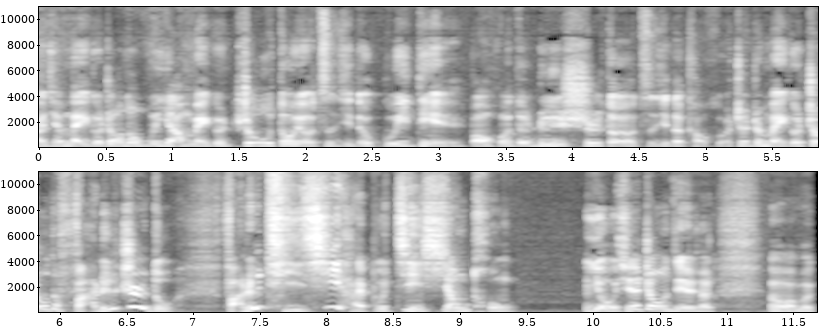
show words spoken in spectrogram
而且每个州都不一样，每个州都有自己的规定，包括对律师都有自己的考核，甚至每个州的法律制度、法律体系还不尽相同。有些州，比如说我们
